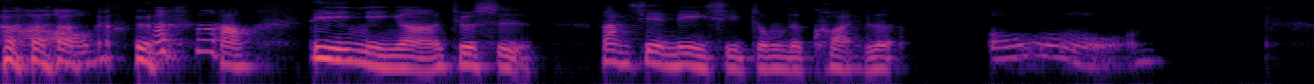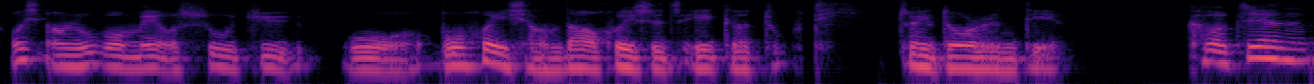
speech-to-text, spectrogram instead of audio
好，好，第一名啊，就是发现练习中的快乐。哦。我想，如果没有数据，我不会想到会是这个主题最多人点。可见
